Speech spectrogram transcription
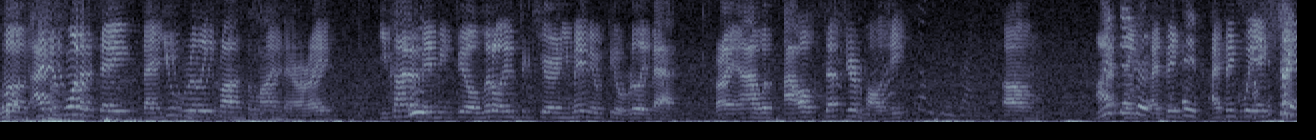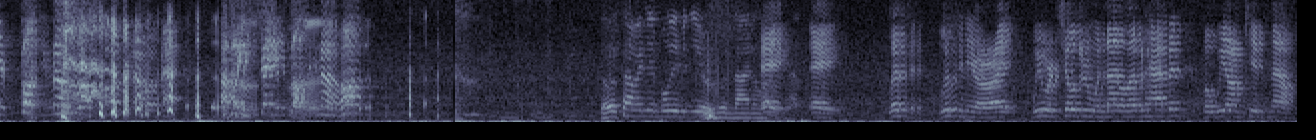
Look, I just want to say that you really crossed the line there. All right? You kind of made me feel a little insecure, and you made me feel really bad. All right? And I would I'll accept your apology. Um. I I've think, never. I think, Hey, I think we. Hey, shut your fucking mouth! How about that? You shut your fucking mouth, huh? the only time I didn't believe in you was when 9 11 Hey, hey, children when 9-11 happened, but we aren't kids now.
